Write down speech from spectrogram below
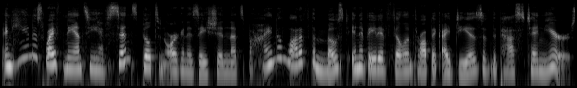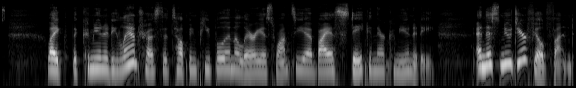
And he and his wife Nancy have since built an organization that's behind a lot of the most innovative philanthropic ideas of the past 10 years, like the Community Land Trust that's helping people in Elyria Swansea buy a stake in their community. And this new Dearfield Fund,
